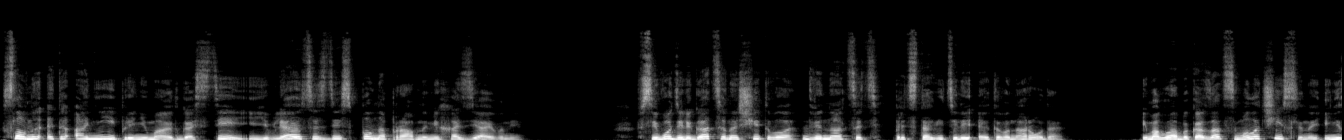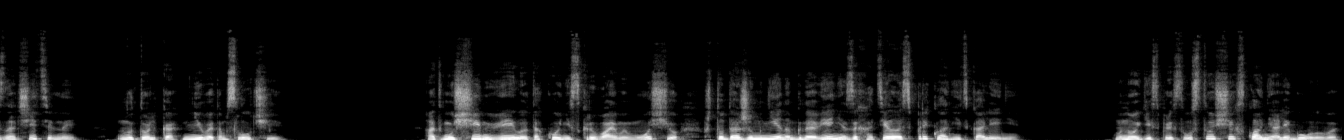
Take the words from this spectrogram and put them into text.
словно это они принимают гостей и являются здесь полноправными хозяевами. Всего делегация насчитывала 12 представителей этого народа и могла бы казаться малочисленной и незначительной, но только не в этом случае. От мужчин веяло такой нескрываемой мощью, что даже мне на мгновение захотелось преклонить колени. Многие из присутствующих склоняли головы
